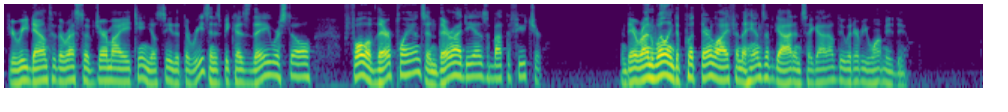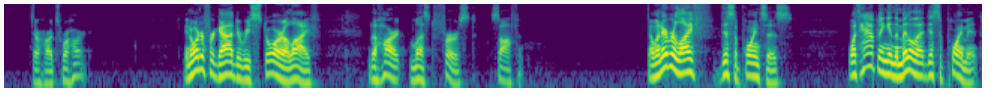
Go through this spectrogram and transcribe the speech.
If you read down through the rest of Jeremiah 18, you'll see that the reason is because they were still full of their plans and their ideas about the future. And they were unwilling to put their life in the hands of God and say, God, I'll do whatever you want me to do. Their hearts were hard. In order for God to restore a life, the heart must first soften. Now, whenever life disappoints us, what's happening in the middle of that disappointment,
